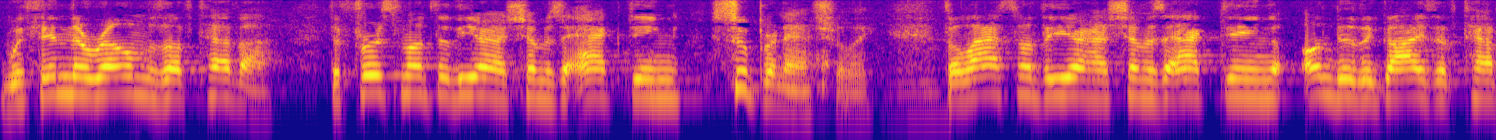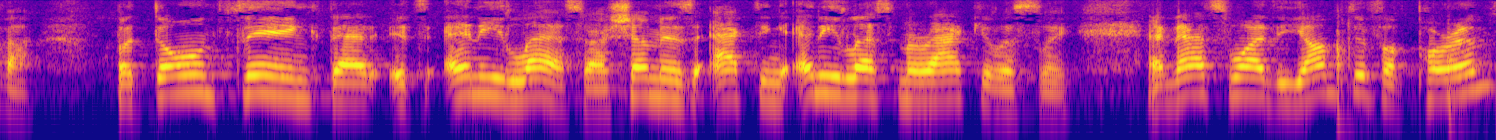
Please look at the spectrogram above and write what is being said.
within the realms of Teva. The first month of the year, Hashem is acting supernaturally. The last month of the year, Hashem is acting under the guise of Teva. But don't think that it's any less, or Hashem is acting any less miraculously. And that's why the Yom Tif of Purim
